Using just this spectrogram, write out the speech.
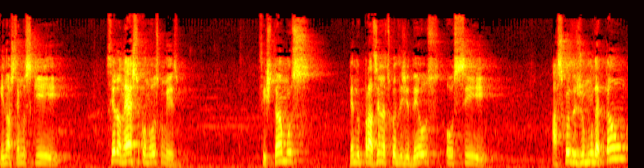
E nós temos que ser honestos conosco mesmo. Se estamos tendo prazer nas coisas de Deus ou se as coisas do mundo é tão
